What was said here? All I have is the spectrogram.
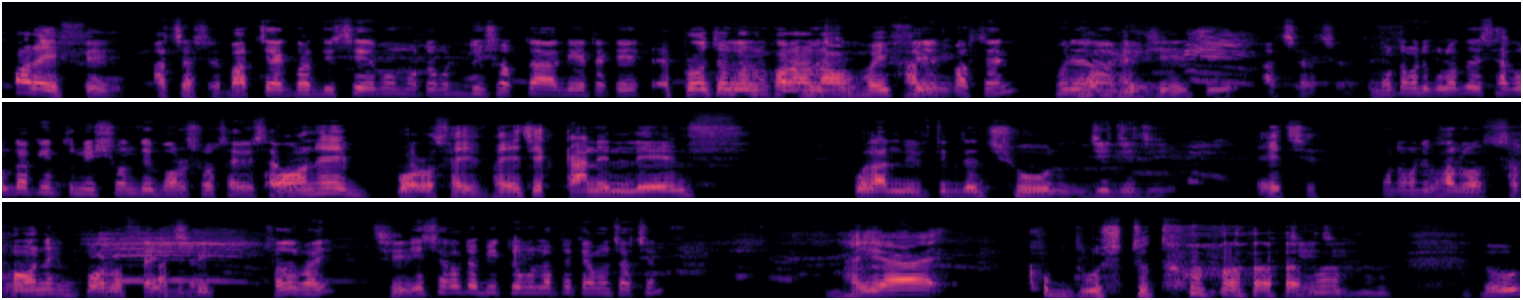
করাইছে। আচ্ছা আচ্ছা বাচ্চা একবার দিছে এবং মোটামুটি দুই সপ্তাহ আগে এটাকে প্রজনন করানো হয়েছে। হরিয়ানা হ্যাঁ, জি জি। আচ্ছা আচ্ছা মোটামুটি বলা যায় ছাগলটা কিন্তু নিঃসন্দেহে বড় সড় সাইজের অনেক বড় সাইজ ভাই এই যে কানের লেন্স গোলার নিচ দিক দিয়ে ঝুল। জি জি জি। এই মোটামুটি ভালো আছে অনেক বড় সাইজ আচ্ছা। সদর ভাই এই ছাগলটা মূল্য আপনি কেমন চাচ্ছেন? ভাইয়া খুব দুষ্টু তো। খুব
